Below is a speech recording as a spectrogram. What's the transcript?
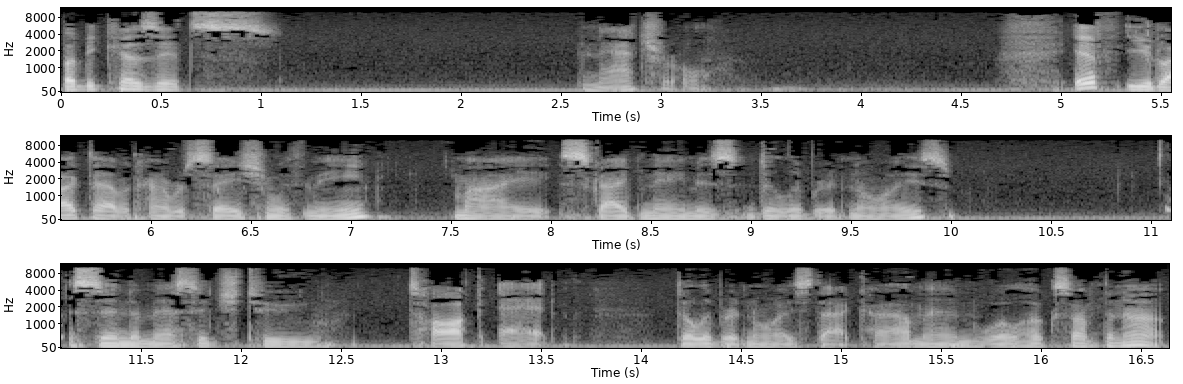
but because it's natural. If you'd like to have a conversation with me, my Skype name is Deliberate Noise. Send a message to talk at deliberatenoise.com and we'll hook something up.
